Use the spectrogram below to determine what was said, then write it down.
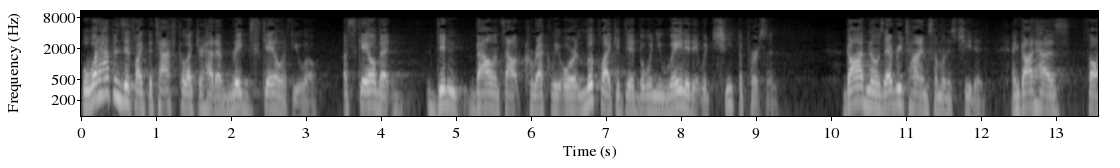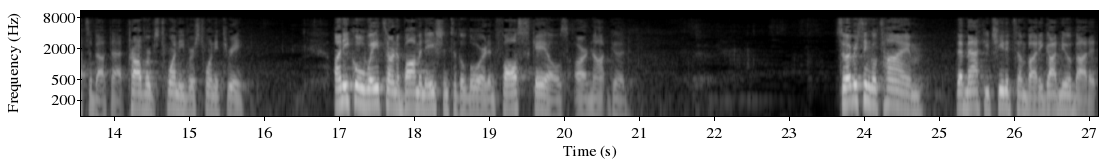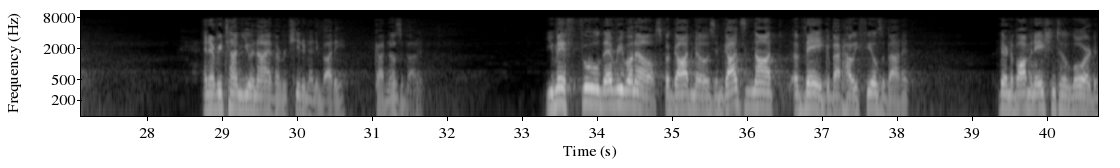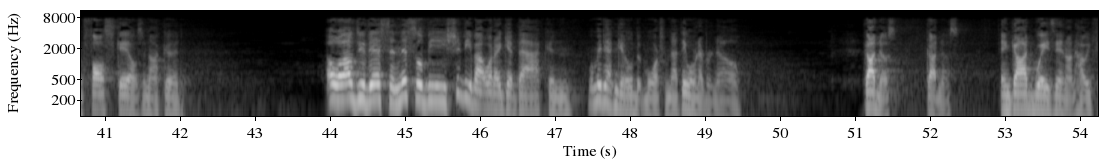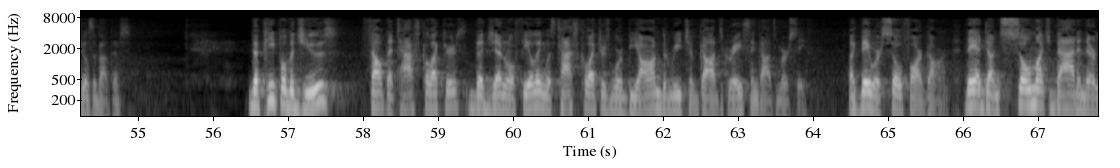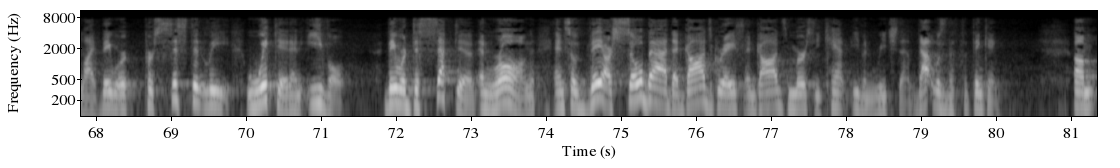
Well, what happens if like the tax collector had a rigged scale, if you will? A scale that didn't balance out correctly or it looked like it did, but when you it, it would cheat the person. God knows every time someone is cheated. And God has thoughts about that. Proverbs 20 verse 23. Unequal weights are an abomination to the Lord and false scales are not good. So every single time that Matthew cheated somebody, God knew about it. And every time you and I have ever cheated anybody, God knows about it. You may have fooled everyone else, but God knows, and God's not uh, vague about how he feels about it. They're an abomination to the Lord, and false scales are not good. Oh, well, I'll do this, and this will be, should be about what I get back, and, well, maybe I can get a little bit more from that. They won't ever know. God knows. God knows. And God weighs in on how he feels about this. The people, the Jews, felt that tax collectors, the general feeling was tax collectors were beyond the reach of God's grace and God's mercy. Like they were so far gone. They had done so much bad in their life. They were persistently wicked and evil. They were deceptive and wrong. And so they are so bad that God's grace and God's mercy can't even reach them. That was the th- thinking. Um,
